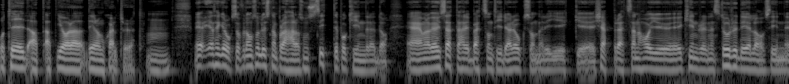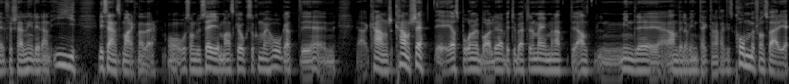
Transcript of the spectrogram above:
och tid att, att göra det de själv tror är rätt. Mm. Men jag, jag, tänker också, för de som lyssnar på det här och som sitter på Kindred då. Eh, men vi har ju sett det här i Betsson tidigare också när det gick eh, käpprätt. Sen har ju Kindred en större del av sin eh, försäljning redan i licensmarknader. Och, och, som du säger, man ska också komma ihåg att eh, kanske, kanske, eh, jag spånar nu bara, det vet du bättre än mig, men att allt mindre andel av intäkterna faktiskt kommer från Sverige.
